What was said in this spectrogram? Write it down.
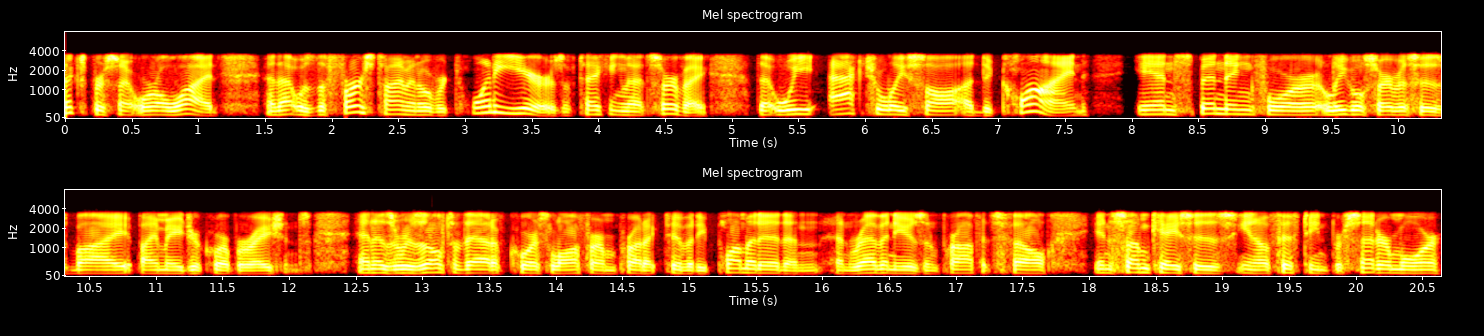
6% worldwide. And that was the first time in over 20 years of taking that survey that we actually saw a decline in spending for legal services by, by major corporations. And as a result of that, of course, law firm productivity plummeted and, and revenues and profits fell in some cases, you know, 15% or more.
